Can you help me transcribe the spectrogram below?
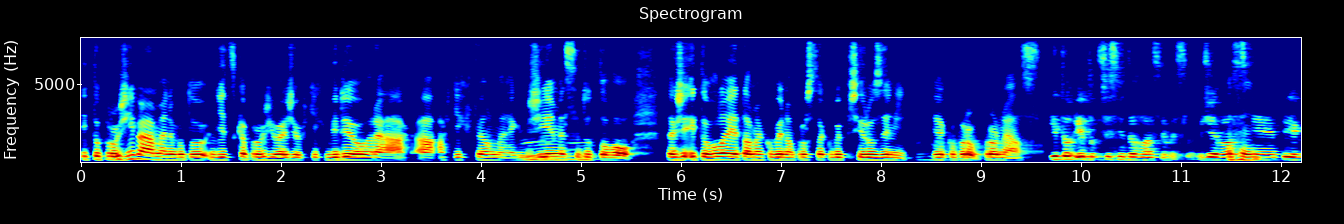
i to prožíváme, nebo to děcka prožívají, že v těch videohrách a, a v těch filmech, mm, žijeme mm. se do toho. Takže i tohle je tam jakoby naprosto jakoby přirozený, mm. jako pro, pro nás. Je to, je to přesně tohle, si myslím, že vlastně mhm. ty, jak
